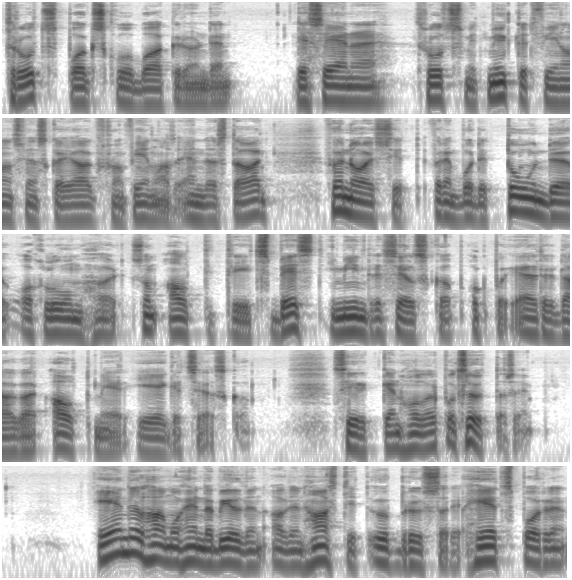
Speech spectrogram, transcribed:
trots pojkskolbakgrunden, det senare, trots mitt mycket finlandssvenska jag från Finlands enda stad, för nojsigt för en både tondöv och lomhörd som alltid trivs bäst i mindre sällskap och på äldre dagar allt mer i eget sällskap. Cirkeln håller på att sluta sig. En del har måhända bilden av den hastigt uppbrussade hetsporren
